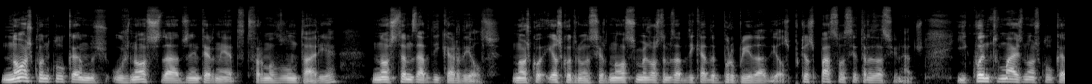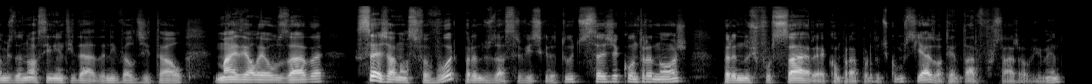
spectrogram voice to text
Nós, quando colocamos os nossos dados na internet de forma voluntária, nós estamos a abdicar deles. Nós, eles continuam a ser nossos, mas nós estamos a abdicar da propriedade deles, porque eles passam a ser transacionados. E quanto mais nós colocamos da nossa identidade a nível digital, mais ela é usada seja a nosso favor, para nos dar serviços gratuitos, seja contra nós, para nos forçar a comprar produtos comerciais, ou tentar forçar, obviamente,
